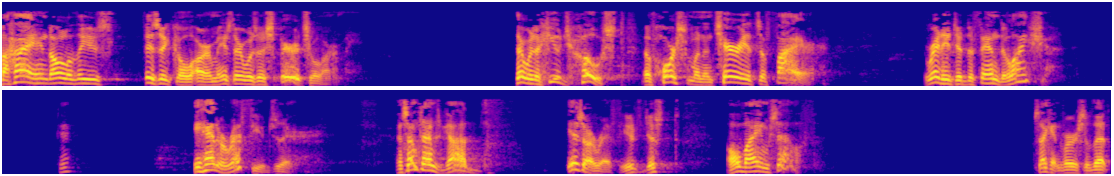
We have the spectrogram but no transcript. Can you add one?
behind all of these physical armies, there was a spiritual army. There was a huge host of horsemen and chariots of fire ready to defend Elisha. Okay? He had a refuge there. And sometimes God is our refuge just all by himself. Second verse of that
